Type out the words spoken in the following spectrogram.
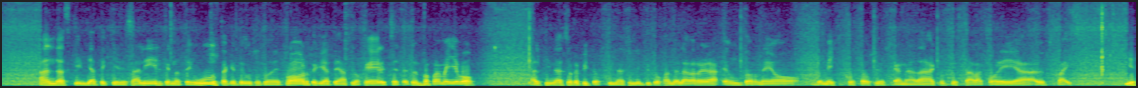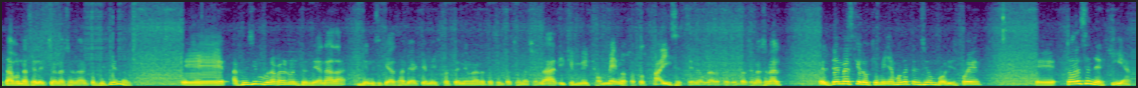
andas que ya te quiere salir, que no te gusta, que te gusta tu deporte, que ya te da flojera, etc. Entonces mi papá me llevó al gimnasio, repito, gimnasio olímpico Juan de la Barrera, en un torneo de México, Estados Unidos, Canadá, creo que estaba Corea, otros países. Y estaba una selección nacional compitiendo. Eh, al principio, la verdad, no entendía nada. Yo ni siquiera sabía que México tenía una representación nacional y que mucho menos otros países tenían una representación nacional. El tema es que lo que me llamó la atención, Boris, fue eh, toda esa energía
